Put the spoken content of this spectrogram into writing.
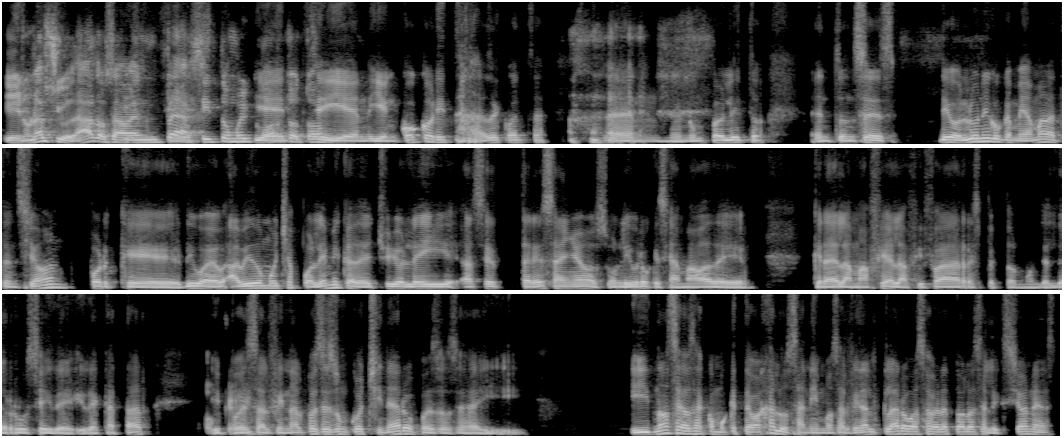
y en una ciudad, o sea, en un pedacito muy corto todo. Sí, y en, Coco ahorita, haz de cuenta, en, un pueblito. Entonces, digo, lo único que me llama la atención, porque, digo, ha, habido mucha polémica. De hecho, yo leí hace tres años un libro que se llamaba de, que era de la mafia de la FIFA respecto al Mundial de Rusia y de, y de Qatar. Y pues al final, pues es un cochinero, pues, o sea, y, y no sé, o sea, como que te baja los ánimos. Al final, claro, vas a ver a todas las elecciones,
